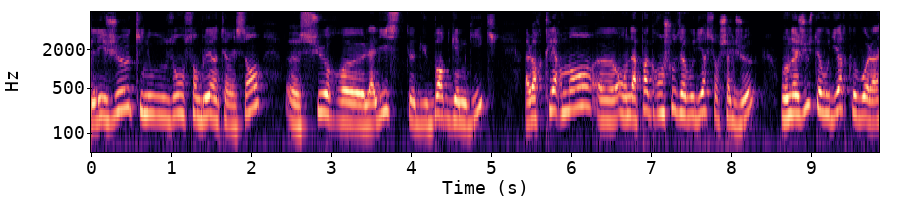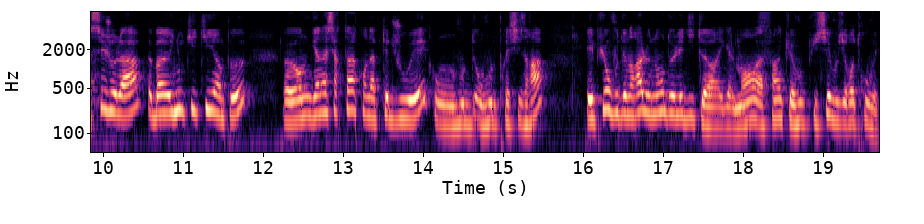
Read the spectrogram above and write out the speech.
les jeux qui nous ont semblé intéressants euh, sur euh, la liste du Board Game Geek. Alors clairement, on n'a pas grand-chose à vous dire sur chaque jeu. On a juste à vous dire que voilà, ces jeux-là, eh ben, ils nous titillent un peu. Euh, Il y en a certains qu'on a peut-être joué, qu'on vous, on vous le précisera. Et puis on vous donnera le nom de l'éditeur également, afin que vous puissiez vous y retrouver.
